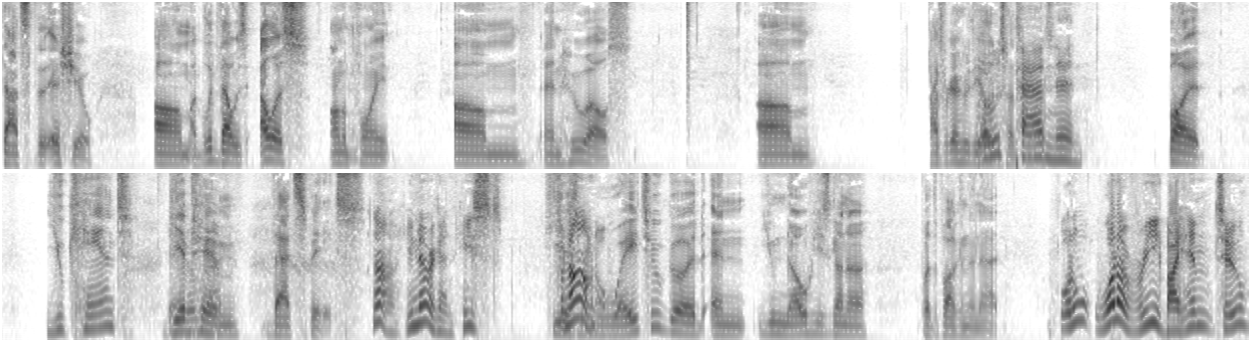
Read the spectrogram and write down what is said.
That's the issue. Um, I believe that was Ellis on the point. Um, and who else? Um, I forget who the other Post defenseman padding was. in. But you can't Yeah, give him that space. No, you never can. He's He Phenomenal. way too good, and you know he's gonna put the puck in the net. What a, what a read by him too,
